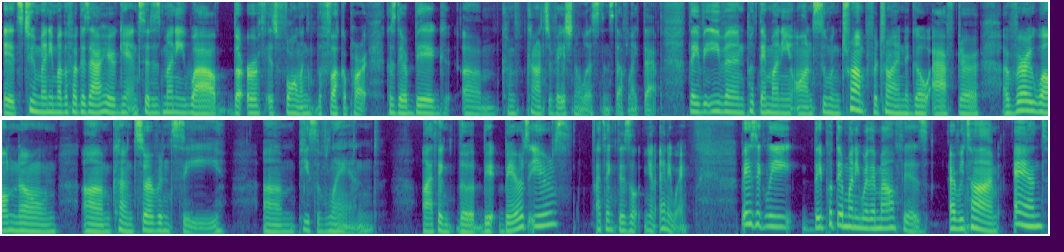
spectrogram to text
It's too many motherfuckers out here getting to this money while the earth is falling the fuck apart because they're big um, con- conservationists and stuff like that. They've even put their money on suing Trump for trying to go after a very well known um, conservancy um, piece of land. I think the Bears Ears. I think there's a, you know, anyway. Basically, they put their money where their mouth is every time. And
